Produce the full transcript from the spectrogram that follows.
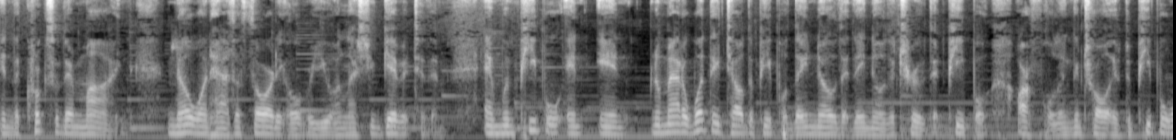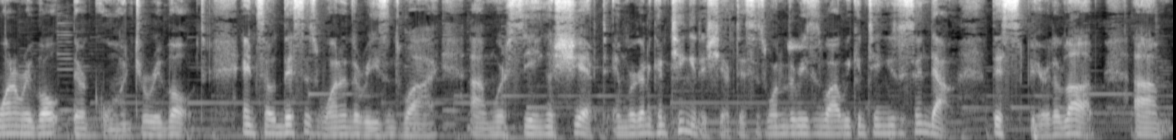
in the crooks of their mind. No one has authority over you unless you give it to them. And when people in in no matter what they tell the people, they know that they know the truth, that people are fully in control. If the people want to revolt, they're going to revolt. And so this is one of the reasons why um, we're seeing a shift and we're going to continue to shift. This is one of the reasons why we continue to send out this spirit of love. Um,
